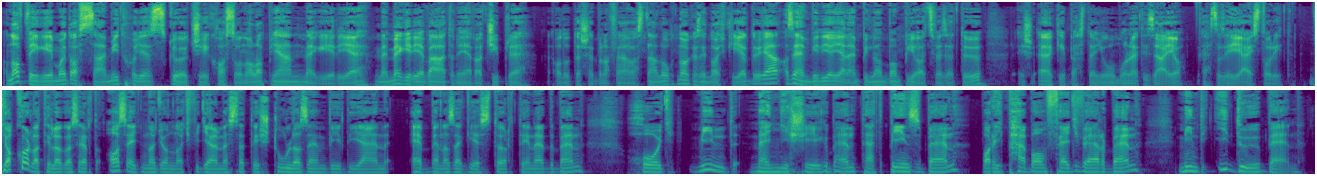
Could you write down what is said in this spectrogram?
a nap végén majd azt számít, hogy ez költség-haszon alapján megérje, mert megérje váltani erre a csipre adott esetben a felhasználóknak, ez egy nagy kérdőjel. Az Nvidia jelen pillanatban piacvezető, és elképesztően jól monetizálja ezt az AI sztorit. Gyakorlatilag azért az egy nagyon nagy figyelmeztetés túl az Nvidia-n ebben az egész történetben, hogy mind mennyiségben, tehát pénzben, paripában, fegyverben, mind időben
